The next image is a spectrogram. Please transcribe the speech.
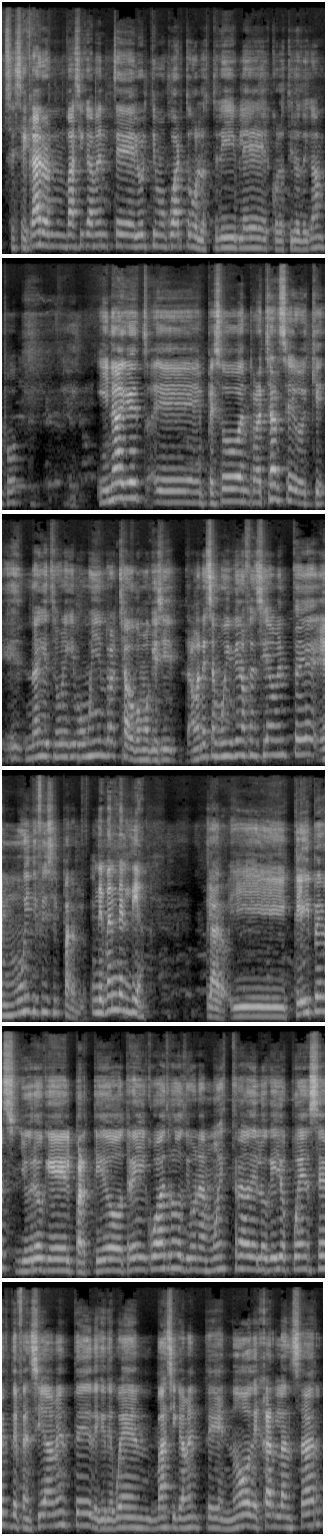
Se secaron básicamente el último cuarto con los triples, con los tiros de campo. Y Nuggets empezó a enracharse. Es que Nuggets es un equipo muy enrachado. Como que si amanece muy bien ofensivamente, es muy difícil pararlo. Depende del día. Claro, y Clippers, yo creo que el partido 3 y 4 dio una muestra de lo que ellos pueden ser defensivamente, de que te pueden básicamente no dejar lanzar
